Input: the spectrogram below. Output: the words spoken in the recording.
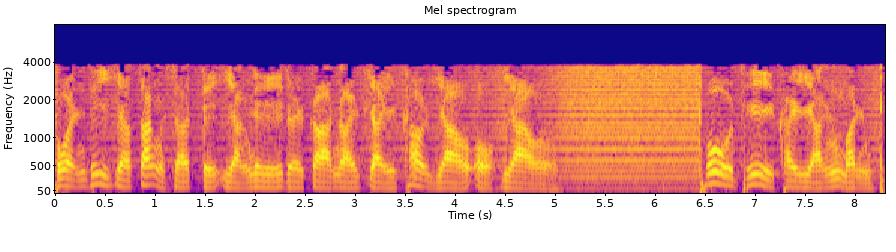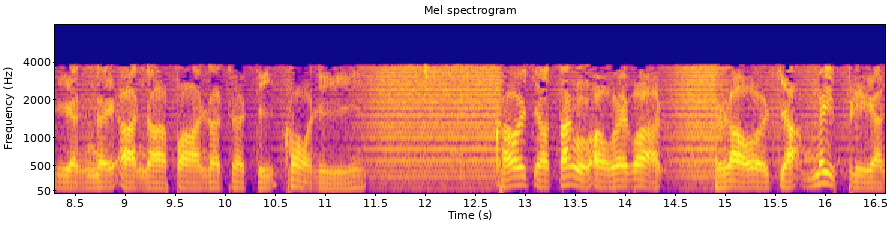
ควรที่จะตั้งสติอย่างนี้โดยการหายใจเข้ายาวออกยาว ผู้ที่ขยันหมั่นเพียรในอานาปานสติข้อนี้ เขาจะตั้งเอาไว้ว่าเราจะไม่เปลี่ยน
